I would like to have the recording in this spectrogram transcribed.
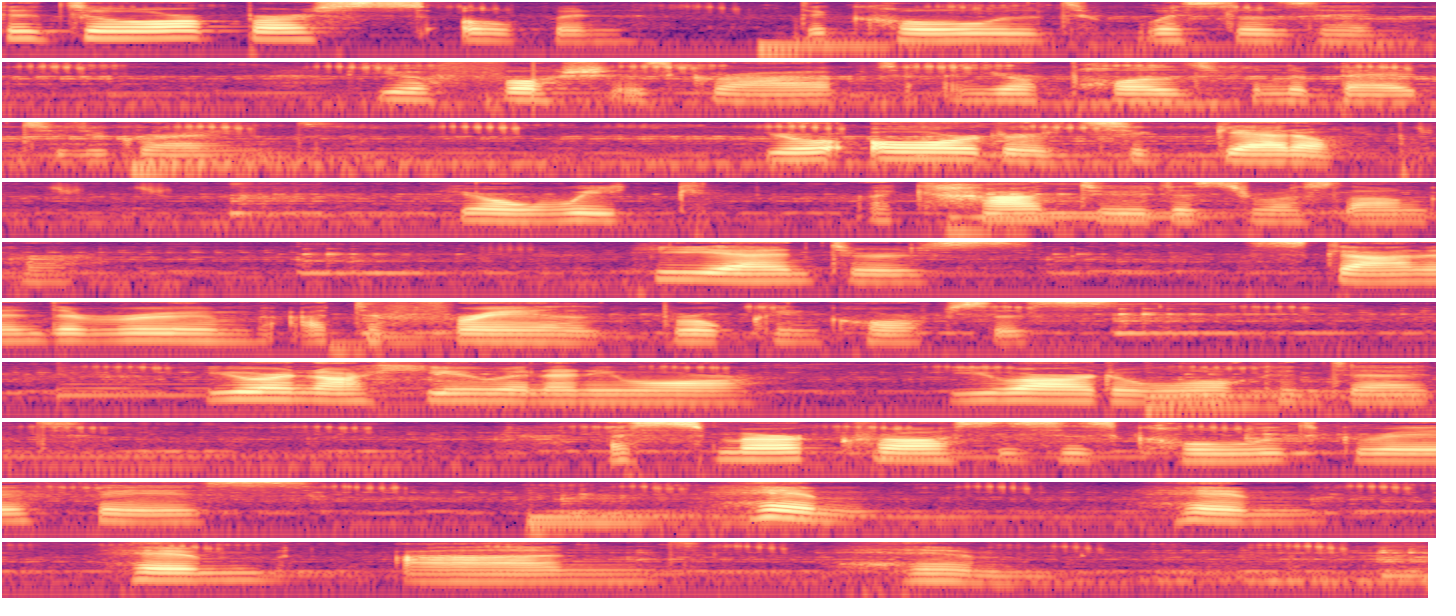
The door bursts open, the cold whistles in. Your foot is grabbed and you're pulled from the bed to the ground. You're ordered to get up. You're weak. I can't do this much longer. He enters, scanning the room at the frail, broken corpses. You are not human anymore. You are the walking dead. A smirk crosses his cold grey face. Him, him, him, and him.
